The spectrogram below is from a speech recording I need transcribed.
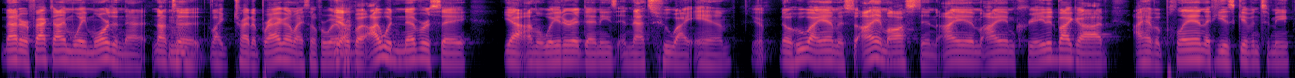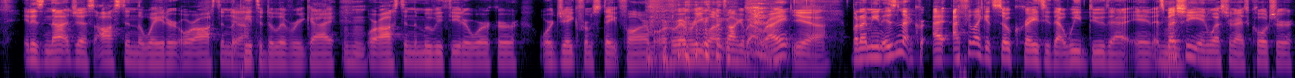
Matter of fact, I'm way more than that. Not to mm-hmm. like try to brag on myself or whatever, Yeah. but I would never say, "Yeah, I'm a waiter at Denny's and that's who I am." Yep. No, who I am is so I am Austin. I am I am created by God. I have a plan that He has given to me. It is not just Austin the waiter or Austin the Yeah. pizza delivery guy mm-hmm. or Austin the movie theater worker or Jake from State Farm or whoever you want to talk about, right? Yeah. But I mean, isn't that? Cr- I, I feel like it's so crazy that we do that, in mm-hmm. especially in Westernized culture.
